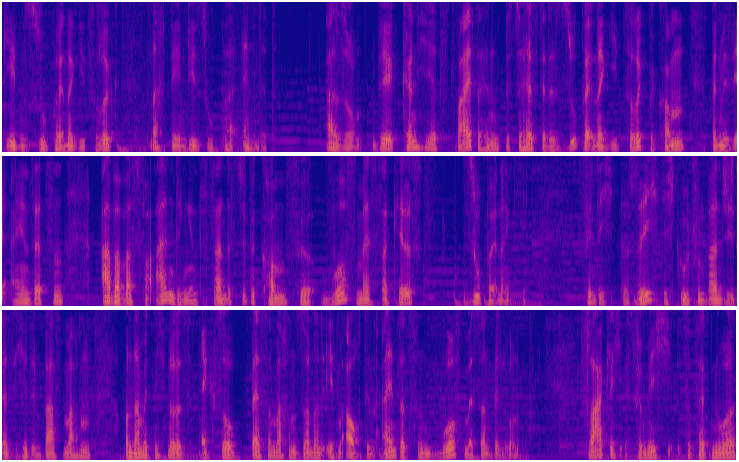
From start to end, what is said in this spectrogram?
geben Super Energie zurück, nachdem die Super endet. Also, wir können hier jetzt weiterhin bis zur Hälfte der Superenergie zurückbekommen, wenn wir sie einsetzen. Aber was vor allen Dingen interessant ist, wir bekommen für Wurfmesser-Kills Superenergie. Finde ich richtig gut von Bungie, dass sie hier den Buff machen und damit nicht nur das Exo besser machen, sondern eben auch den Einsatz von Wurfmessern belohnen. Fraglich ist für mich zurzeit nur,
